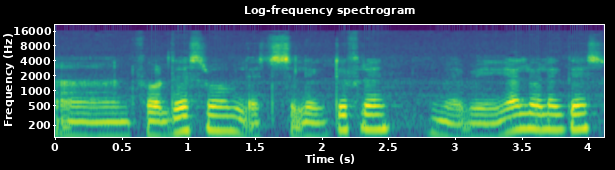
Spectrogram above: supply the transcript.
And for this room let's select different. Maybe yellow like this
